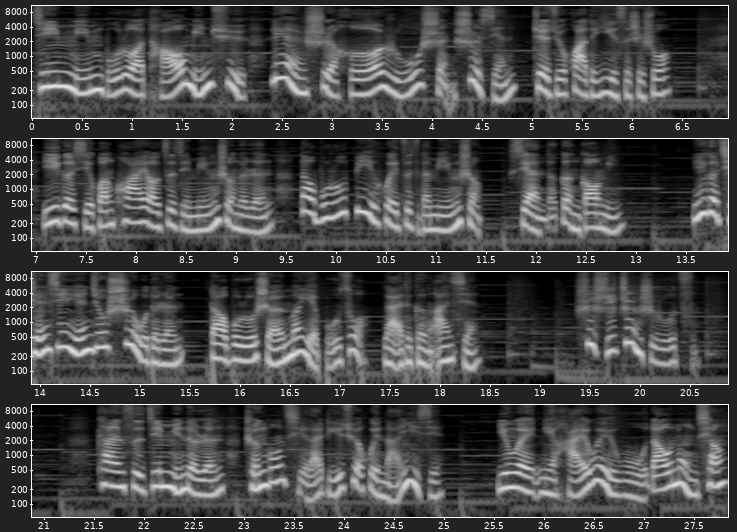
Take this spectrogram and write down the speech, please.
今民不若陶民去，恋事何如审世贤？这句话的意思是说，一个喜欢夸耀自己名声的人，倒不如避讳自己的名声，显得更高明；一个潜心研究事物的人，倒不如什么也不做，来得更安闲。事实正是如此，看似精明的人，成功起来的确会难一些。因为你还未舞刀弄枪，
